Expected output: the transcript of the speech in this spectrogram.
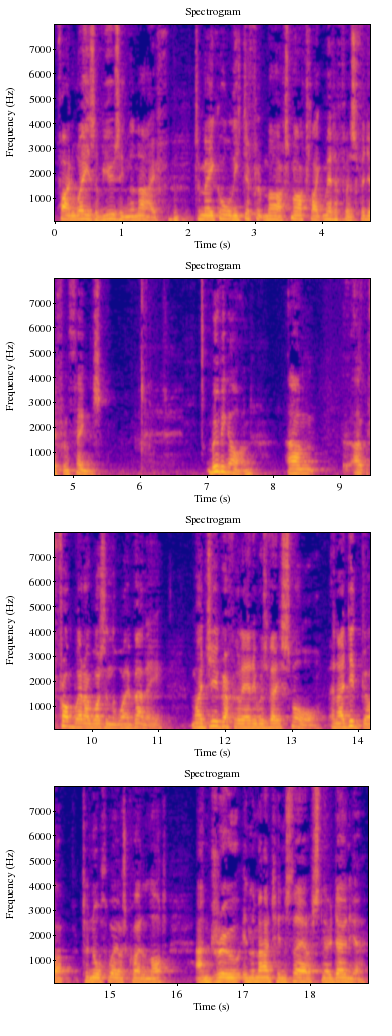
find ways of using the knife to make all these different marks, marks like metaphors for different things. Moving on, um, uh, from where I was in the Wye Valley, my geographical area was very small, and I did go up to North Wales quite a lot and drew in the mountains there of Snowdonia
